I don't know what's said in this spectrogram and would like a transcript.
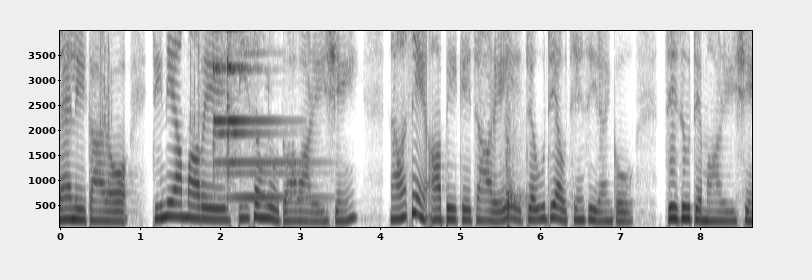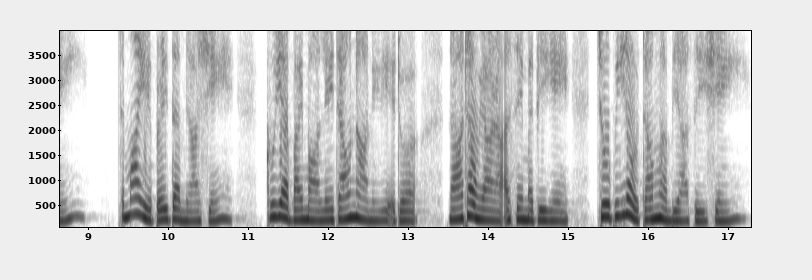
လန်းလေးကတော့ဒီနေရာမှာပဲပြီးဆုံးလို့သွားပါရီရှင်။နားဆင်အားပေးခဲ့ကြတဲ့တဦးတယောက်ချင်းစီတိုင်းကိုကျေးဇူးတင်ပါရီရှင်။ကျမရဲ့ပရိသတ်များရှင်ခုရက်ပိုင်းမှာလေချောင်းနာနေတဲ့အတွက် နားထောင်ရတာအဆင်မပြေရင်ကြိုပြီးတော့တောင်းပန်ပါရစေရှင်။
